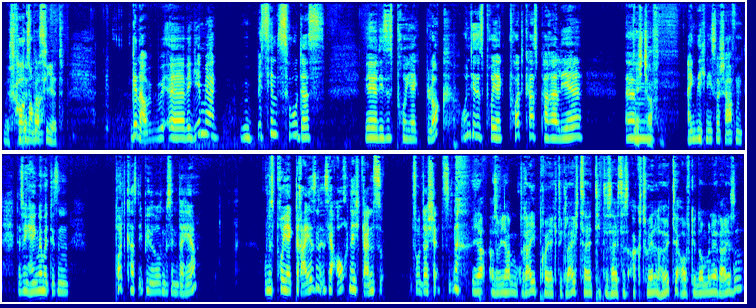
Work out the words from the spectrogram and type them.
Was Schauen wir mal. passiert. Genau, wir, äh, wir geben ja ein bisschen zu, dass wir ja dieses Projekt Blog und dieses Projekt Podcast parallel ähm, Nicht schaffen. eigentlich nicht so schaffen. Deswegen hängen wir mit diesen Podcast-Episoden ein bisschen hinterher. Und das Projekt Reisen ist ja auch nicht ganz zu unterschätzen. Ja, also wir haben drei Projekte gleichzeitig. Das heißt, das aktuell heute aufgenommene Reisen,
